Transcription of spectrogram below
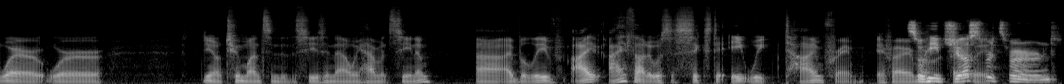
Where we're, you know, two months into the season now, we haven't seen him. Uh, I believe I, I thought it was a six to eight week time frame. If I remember So he just returned.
